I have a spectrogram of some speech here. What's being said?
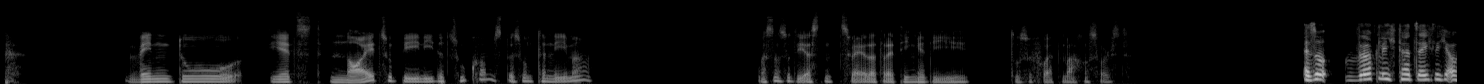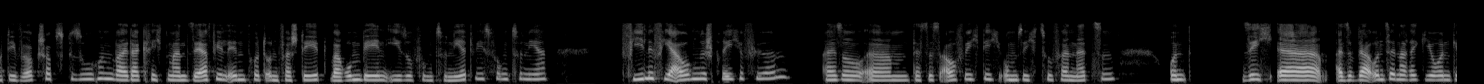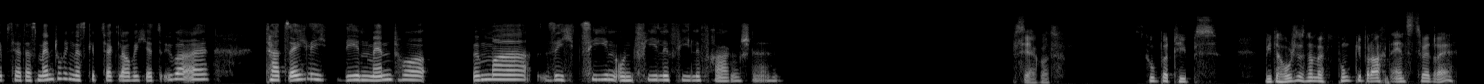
wenn du jetzt neu zu BNI dazukommst als Unternehmer, was sind so die ersten zwei oder drei Dinge, die du sofort machen sollst? Also wirklich tatsächlich auch die Workshops besuchen, weil da kriegt man sehr viel Input und versteht, warum BNI so funktioniert, wie es funktioniert. Viele Vier-Augen-Gespräche führen. Also ähm, das ist auch wichtig, um sich zu vernetzen. Und sich, äh, also bei uns in der Region gibt es ja das Mentoring, das gibt es ja, glaube ich, jetzt überall, tatsächlich den Mentor immer sich ziehen und viele, viele Fragen stellen. Sehr gut. Super Tipps. Wiederholst du es nochmal auf den Punkt gebracht? Eins, zwei, drei?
